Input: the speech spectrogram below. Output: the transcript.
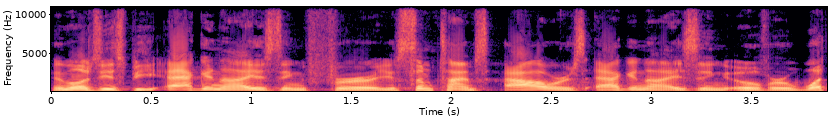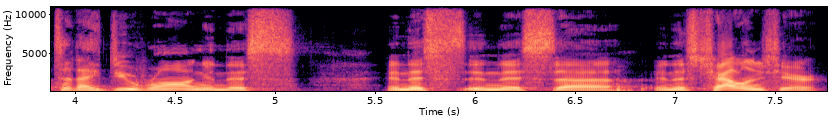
And they'll just be agonizing for you know, sometimes hours, agonizing over what did I do wrong in this, in this, in this, uh, in this challenge here.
